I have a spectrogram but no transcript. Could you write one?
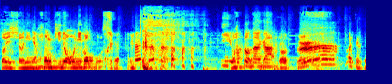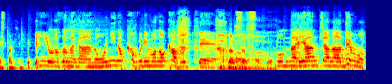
と一緒にね、本気の鬼ごっこをする。いい大人がいい大人があの鬼の被り物をかぶってそうそうそう。こんなやんちゃなでも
